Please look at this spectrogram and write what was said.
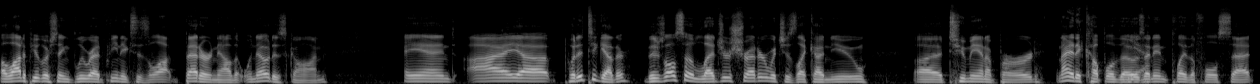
a lot of people are saying Blue Red Phoenix is a lot better now that Winota's gone. And I uh, put it together. There's also Ledger Shredder, which is like a new uh, two mana bird. And I had a couple of those. Yeah. I didn't play the full set.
